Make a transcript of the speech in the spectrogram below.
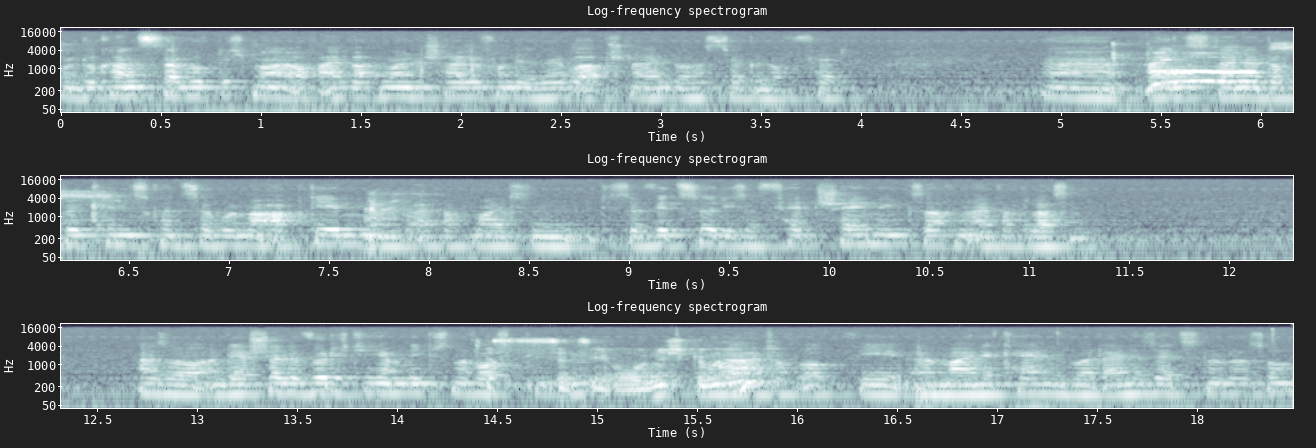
Und du kannst da wirklich mal auch einfach mal eine Scheibe von dir selber abschneiden, du hast ja genug Fett. Äh, eins deiner Doppelkins kannst du ja wohl mal abgeben und einfach mal diesen, diese Witze, diese Fett-Shaming-Sachen einfach lassen. Also an der Stelle würde ich dich am liebsten Ist das jetzt rauspicken. ironisch Oder gemeint? einfach irgendwie äh, meine Cam über deine setzen oder so.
